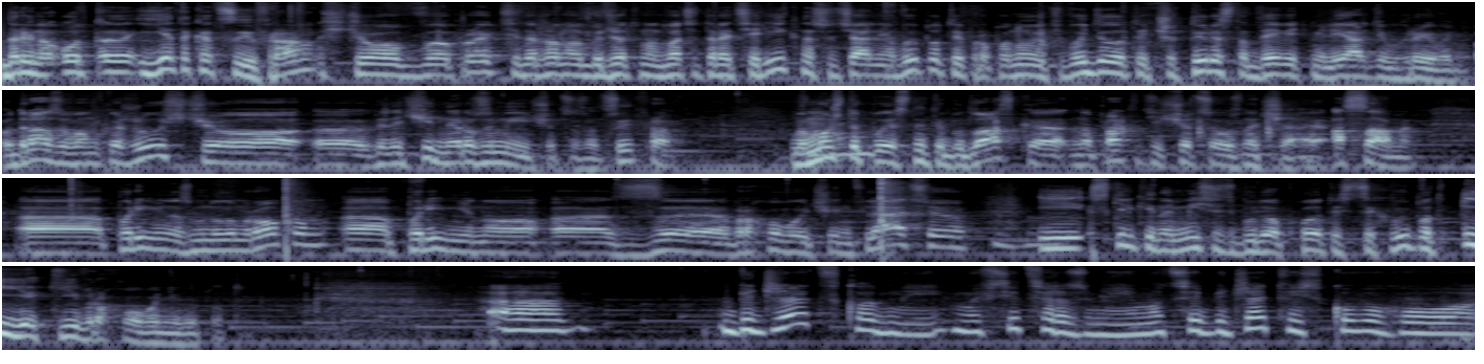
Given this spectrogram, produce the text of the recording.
Дарино, от е, є така цифра, що в проєкті державного бюджету на 23 рік на соціальні виплати пропонують виділити 409 мільярдів гривень. Одразу вам кажу, що е, глядачі не розуміють, що це за цифра. Ви можете пояснити, будь ласка, на практиці, що це означає? А саме е, порівняно з минулим роком, е, порівняно е, з враховуючи інфляцію, і скільки на місяць буде обходитись цих виплат, і які враховані виплати? Е, Бюджет складний, ми всі це розуміємо. Це бюджет військового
